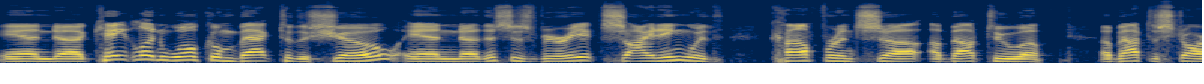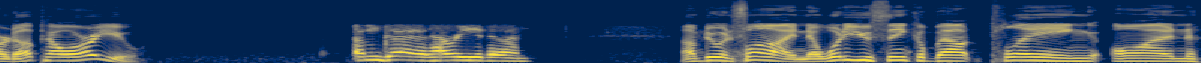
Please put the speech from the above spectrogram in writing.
And uh, Caitlin, welcome back to the show. And uh, this is very exciting with conference uh, about to uh, about to start up. How are you? I'm good. How are you doing? I'm doing fine. Now, what do you think about playing on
